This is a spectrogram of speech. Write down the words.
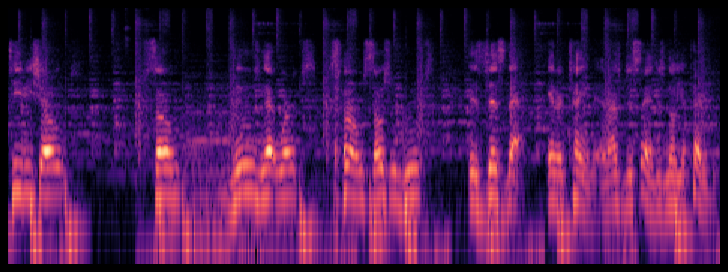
TV shows, some news networks, some social groups is just that entertainment. And I'm just saying, just know your pedigree.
